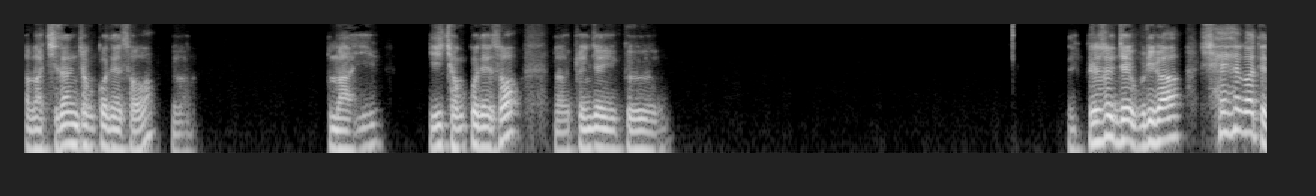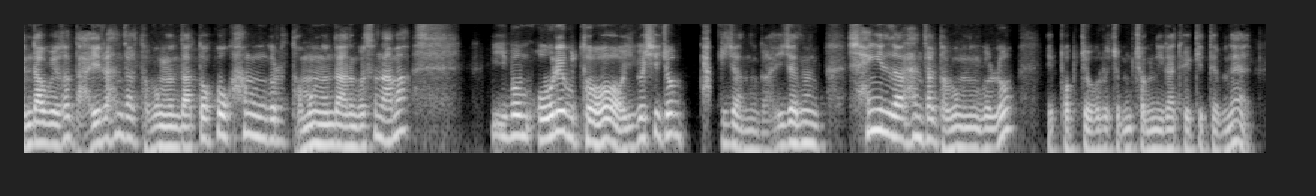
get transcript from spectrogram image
아마 지난 정권에서 어, 아마 이, 이 정권에서 어, 굉장히 그 네, 그래서 이제 우리가 새해가 된다고 해서 나이를 한 살 더 먹는다, 또 꼭 한 그릇 더 먹는다 하는 것은 아마 이번 올해부터 이것이 좀 바뀌지 않는가. 이제는 생일날 한 살 더 먹는 걸로 법적으로 좀 정리가 됐기 때문에 어,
